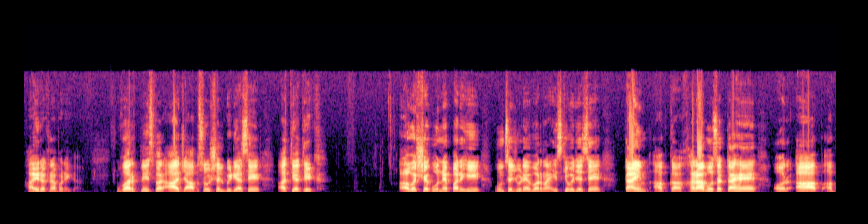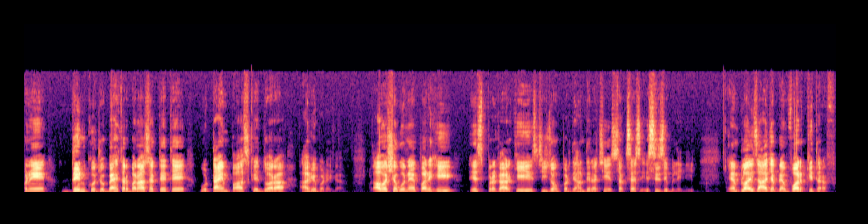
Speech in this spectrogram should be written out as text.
हाई रखना पड़ेगा। वर्क प्लेस पर आज आप सोशल मीडिया से अत्यधिक आवश्यक होने पर ही उनसे जुड़े, वरना इसकी वजह से टाइम आपका खराब हो सकता है और आप अपने दिन को जो बेहतर बना सकते थे वो टाइम पास के द्वारा आगे बढ़ेगा। आवश्यक होने पर ही इस प्रकार की चीज़ों पर ध्यान देना चाहिए। सक्सेस इसी से मिलेगी। एम्प्लॉयज़ आज अपने वर्क की तरफ़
